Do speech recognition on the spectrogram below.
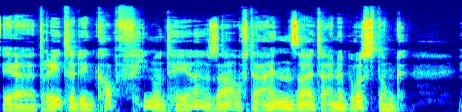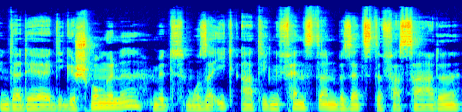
Er drehte den Kopf hin und her, sah auf der einen Seite eine Brüstung, hinter der die geschwungene, mit mosaikartigen Fenstern besetzte Fassade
